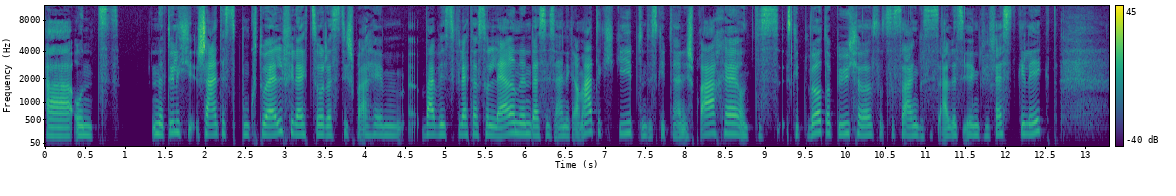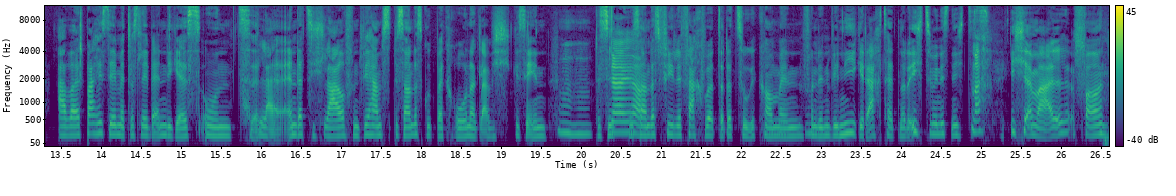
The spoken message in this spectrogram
Äh, und natürlich scheint es punktuell vielleicht so, dass die Sprache eben, weil wir es vielleicht auch so lernen, dass es eine Grammatik gibt und es gibt eine Sprache und das, es gibt Wörterbücher sozusagen, das ist alles irgendwie festgelegt. Aber Sprache ist eben etwas Lebendiges und ändert sich laufend. Wir haben es besonders gut bei Corona, glaube ich, gesehen. Mhm. Da sind ja, ja. besonders viele Fachwörter dazugekommen, von mhm. denen wir nie gedacht hätten, oder ich zumindest nicht. Na. Ich einmal von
